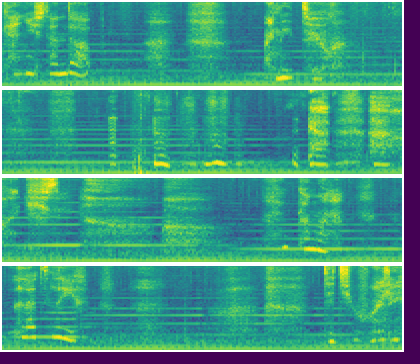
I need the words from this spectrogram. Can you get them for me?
Can you stand up? I need to. Easy. Come on. Let's leave. Did you really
